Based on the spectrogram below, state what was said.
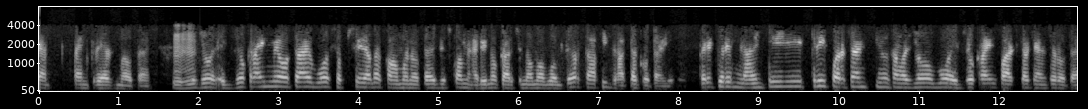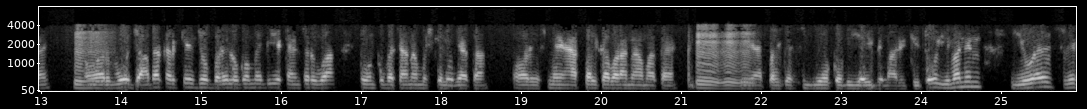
पेनक्रियाज में होता है। तो जो एक्जोक्राइन में होता है वो सबसे ज़्यादा कॉमन होता है जिसको हम एडिनोकार्सिनोमा बोलते हैं और काफ़ी घातक होता है करीब करीब 93 परसेंट यूँ समझ लो वो एक्जोक्राइन पार्ट का कैंसर होता है। और वो ज़्यादा करके जो बड़े लोगों में भी ये कैंसर हुआ तो उनको बचाना मुश्किल हो गया था। और उसमें एप्पल का बड़ा नाम आता है। एप्पल के सीईओ को भी यही बीमारी थी। तो even in US with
